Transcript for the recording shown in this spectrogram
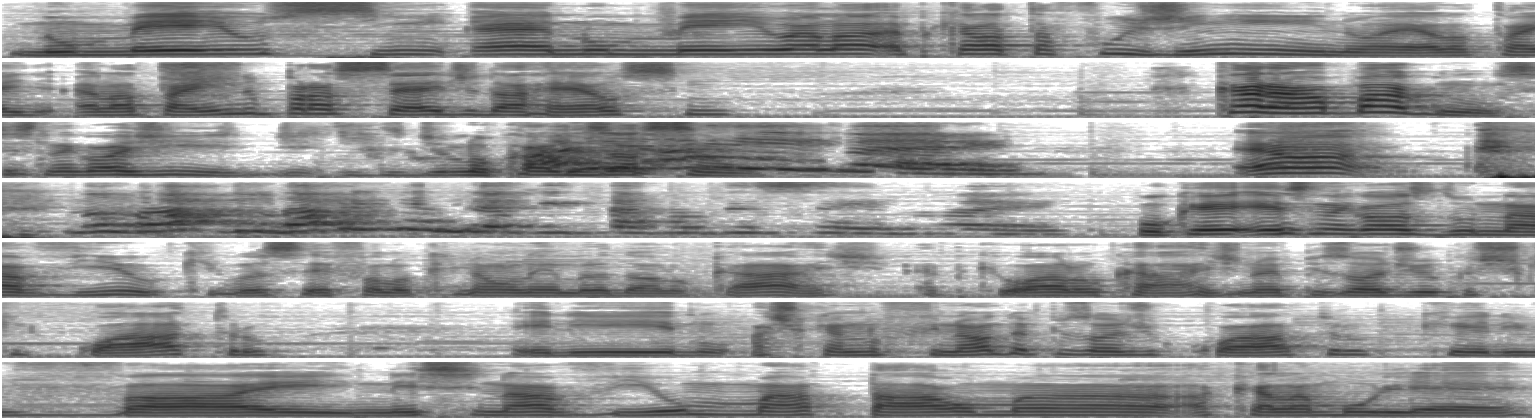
No meio, sim. É, no meio ela. É porque ela tá fugindo. Ela tá, ela tá indo pra sede da Helsing. Cara, é uma bagunça esse negócio de, de, de localização. Ih, velho, É uma. Não dá, não dá pra entender o que, que tá acontecendo, velho. Porque esse negócio do navio que você falou que não lembra do Alucard, é porque o Alucard, no episódio acho que 4, ele. Acho que é no final do episódio 4 que ele vai nesse navio matar uma. aquela mulher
